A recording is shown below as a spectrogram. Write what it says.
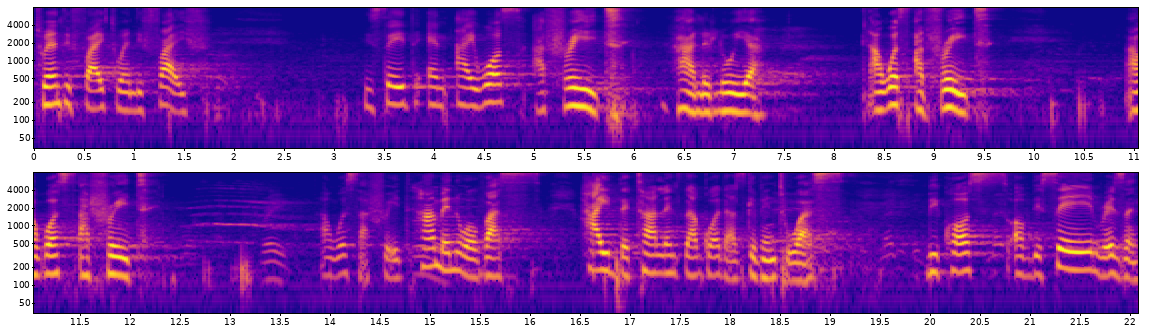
25, 25. He said, and I was afraid. Hallelujah. I was afraid. I was afraid. I was afraid. How many of us hide the talents that God has given to us? Because of the same reason.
